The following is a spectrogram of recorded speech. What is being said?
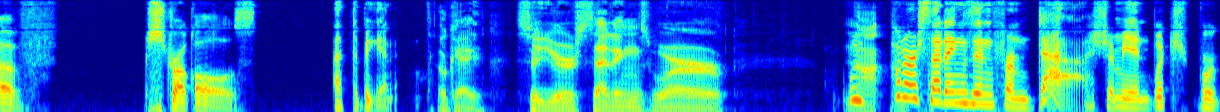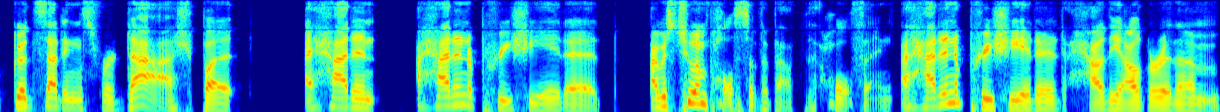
of struggles at the beginning. Okay. So your settings were not... We put our settings in from Dash. I mean, which were good settings for Dash, but I hadn't I hadn't appreciated I was too impulsive about the whole thing. I hadn't appreciated how the algorithm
